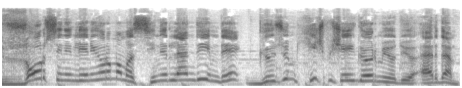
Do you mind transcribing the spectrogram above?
Zor sinirleniyorum ama sinirlendiğimde gözüm hiçbir şey görmüyor diyor Erdem.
